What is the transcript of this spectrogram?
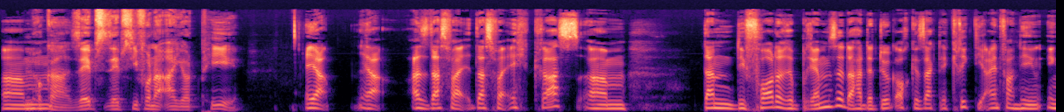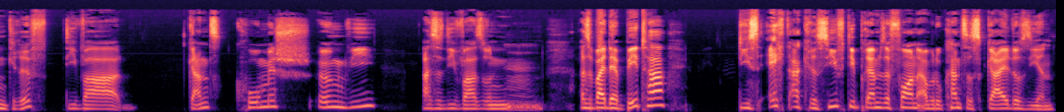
Ähm, Locker, selbst, selbst die von der AJP. Ja, ja, also das war, das war echt krass. Ähm, dann die vordere Bremse, da hat der Dirk auch gesagt, er kriegt die einfach nicht in, in den Griff. Die war ganz komisch irgendwie. Also die war so ein, mhm. also bei der Beta, die ist echt aggressiv, die Bremse vorne, aber du kannst es geil dosieren.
